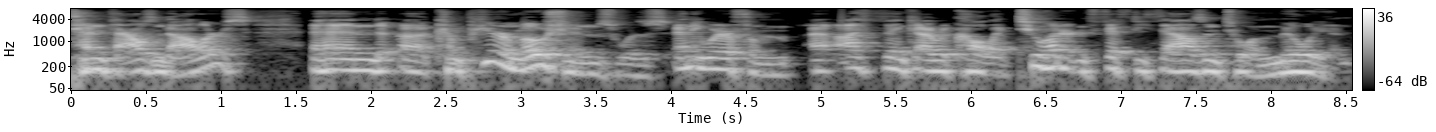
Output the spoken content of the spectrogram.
ten thousand dollars, and uh, Computer Motions was anywhere from I I think I recall like two hundred and fifty thousand to a million,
